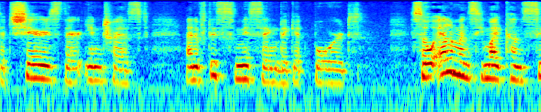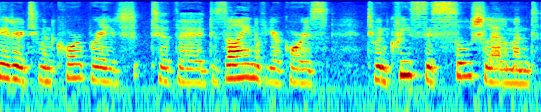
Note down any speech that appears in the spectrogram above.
that shares their interest and if this is missing they get bored. So elements you might consider to incorporate to the design of your course to increase this social element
